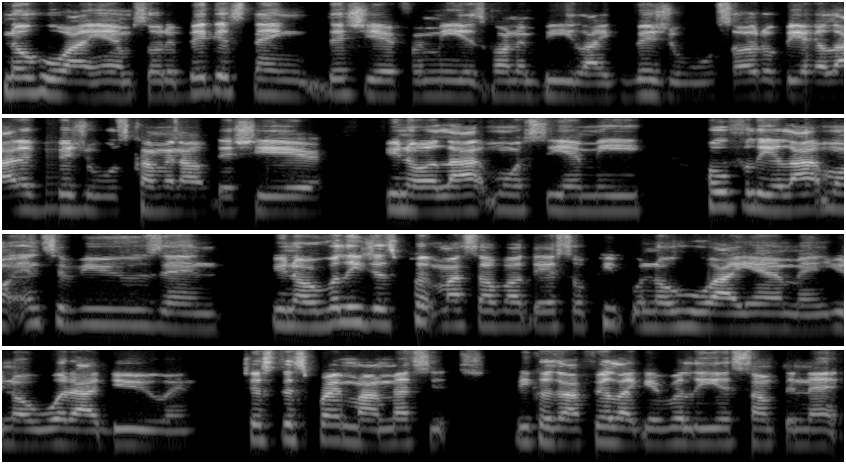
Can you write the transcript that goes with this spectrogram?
know who I am. So the biggest thing this year for me is going to be like visuals. So it'll be a lot of visuals coming out this year. You know, a lot more CME. Hopefully, a lot more interviews and you know, really just put myself out there so people know who I am and, you know, what I do and just to spread my message because I feel like it really is something that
